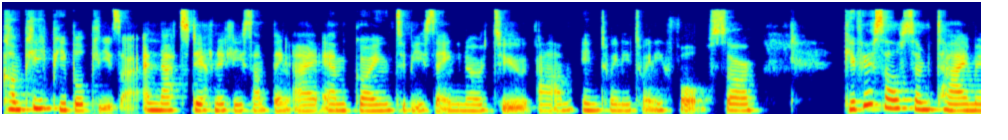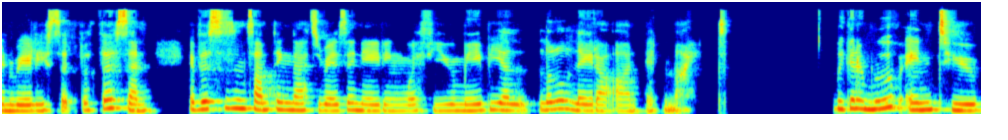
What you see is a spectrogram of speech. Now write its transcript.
complete people pleaser and that's definitely something i am going to be saying no to um, in 2024 so give yourself some time and really sit with this and if this isn't something that's resonating with you maybe a little later on it might. We're going to move into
